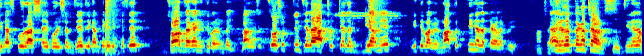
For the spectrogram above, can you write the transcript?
দিনাজপুর রাজশাহী বরিশাল যে যেখান থেকে দেখতেছেন সব জায়গায় নিতে পারবেন ভাই। বাংলাদেশের চৌষট্টি জেলায় আটষট্টি হাজার গ্রামে নিতে পারবেন। মাত্র তিন হাজার টাকা লাগবে। আচ্ছা হ্যাঁ। 3000 টাকা চার্জ তিন হাজার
